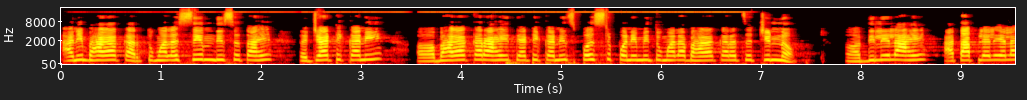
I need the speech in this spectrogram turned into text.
आणि भागाकार तुम्हाला सेम दिसत आहे. तर ज्या ठिकाणी भागाकार आहे त्या ठिकाणी स्पष्टपणे मी तुम्हाला भागाकाराचं चिन्ह दिलेलं आहे. आता आपल्याला याला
